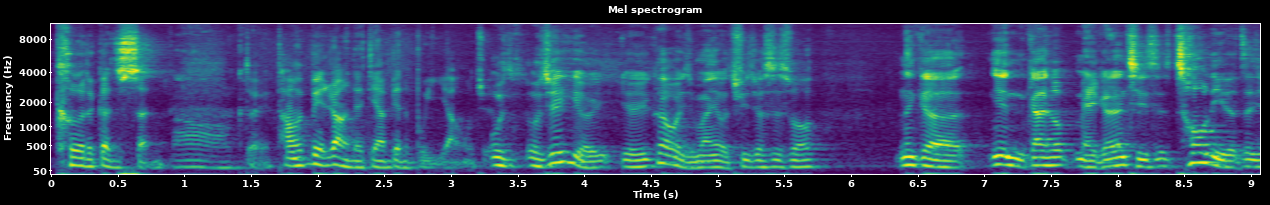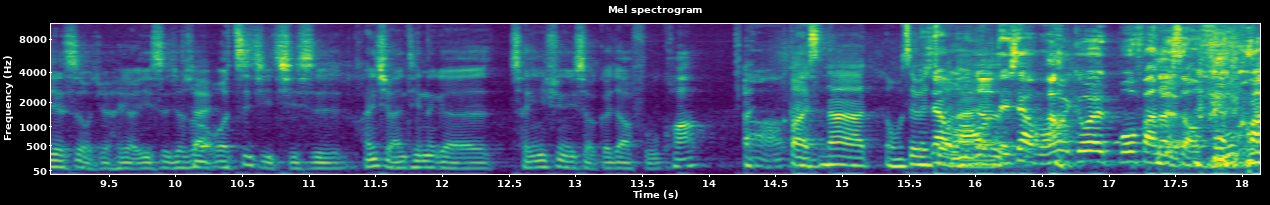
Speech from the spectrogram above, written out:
磕的更深啊。对，它会变让你的提案变得不一样。我觉得，我我觉得有有一块我觉得蛮有趣，就是说。那个，因为你刚才说每个人其实抽离的这件事，我觉得很有意思。就是说，我自己其实很喜欢听那个陈奕迅的一首歌叫《浮夸》。哦，不好意思，那我们这边就来，等一下我们会各位播放这首《浮夸》。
